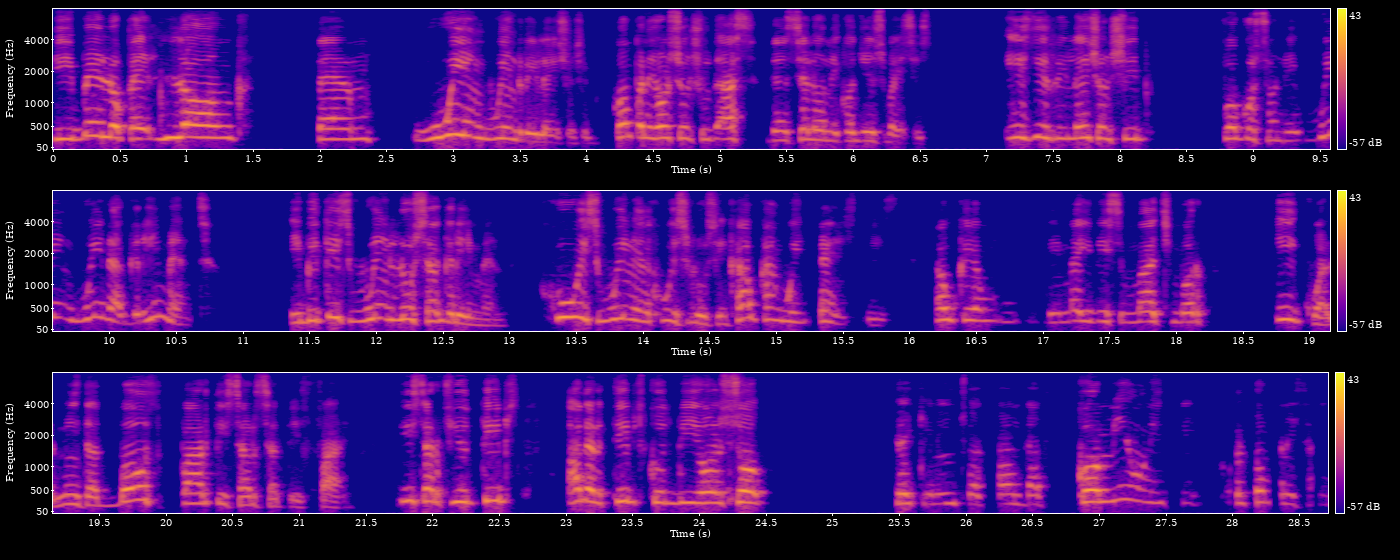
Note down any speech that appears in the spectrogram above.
develop a long-term win-win relationship? Companies also should ask themselves on a continuous basis, is this relationship focused on a win-win agreement? If it is win-lose agreement, who is winning, who is losing? How can we change this? How can we make this much more equal? Means that both parties are satisfied. These are few tips. Other tips could be also taking into account that community, all companies are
